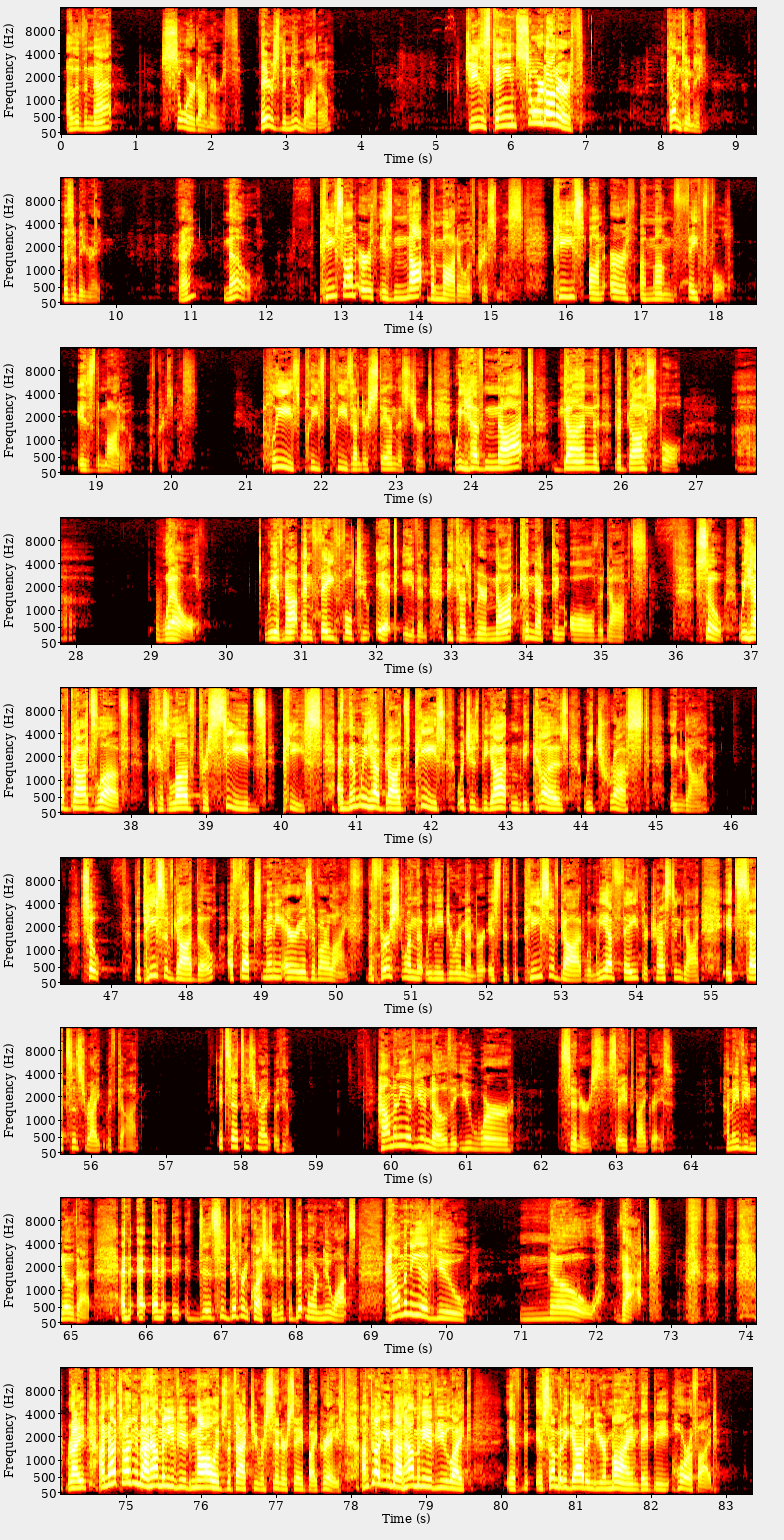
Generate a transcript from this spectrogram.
Other than that, sword on earth. There's the new motto. Jesus came, sword on earth. Come to me. This would be great. Right? No. Peace on earth is not the motto of Christmas. Peace on earth among faithful is the motto of Christmas. Please, please, please understand this, church. We have not done the gospel uh, well. We have not been faithful to it, even, because we're not connecting all the dots. So we have God's love because love precedes peace. And then we have God's peace, which is begotten because we trust in God. So the peace of God, though, affects many areas of our life. The first one that we need to remember is that the peace of God, when we have faith or trust in God, it sets us right with God. It sets us right with Him. How many of you know that you were sinners saved by grace? How many of you know that? And, and it's a different question, it's a bit more nuanced. How many of you know that? right? I'm not talking about how many of you acknowledge the fact you were sinner saved by grace. I'm talking about how many of you, like, if, if somebody got into your mind, they'd be horrified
